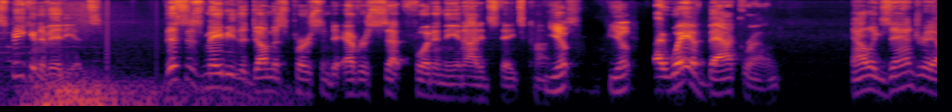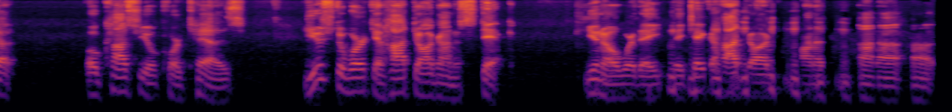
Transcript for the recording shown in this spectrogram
Speaking of idiots, this is maybe the dumbest person to ever set foot in the United States Congress. Yep. Yep. By way of background, Alexandria Ocasio Cortez used to work at Hot Dog on a Stick, you know, where they, they take a hot dog on a on a, a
